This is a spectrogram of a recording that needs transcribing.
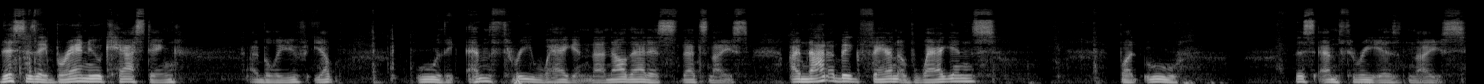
This is a brand new casting, I believe. Yep. Ooh, the M3 wagon. Now, now that is, that's nice. I'm not a big fan of wagons, but ooh, this M3 is nice.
